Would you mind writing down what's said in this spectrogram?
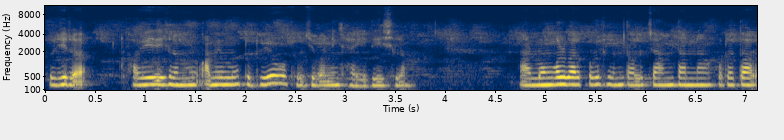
সুজিটা খাইয়ে দিয়েছিলাম। আমি মুখটা ধুয়ে ও সুজি বানিয়ে খাইয়ে দিয়েছিলাম। আর মঙ্গলবার করেছিলাম, তাহলে চান টান না করে তো আর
